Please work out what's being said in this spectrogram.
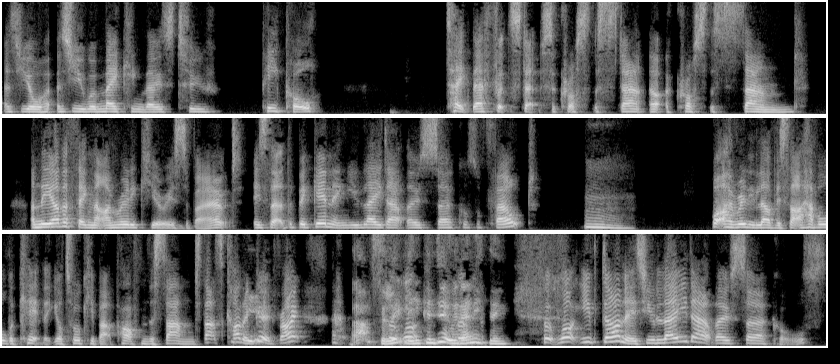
as you as you were making those two people take their footsteps across the stand uh, across the sand. And the other thing that I'm really curious about is that at the beginning you laid out those circles of felt. Mm. What I really love is that I have all the kit that you're talking about, apart from the sand. That's kind of good, right? Absolutely, what, you can do it with but, anything. But what you've done is you laid out those circles,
